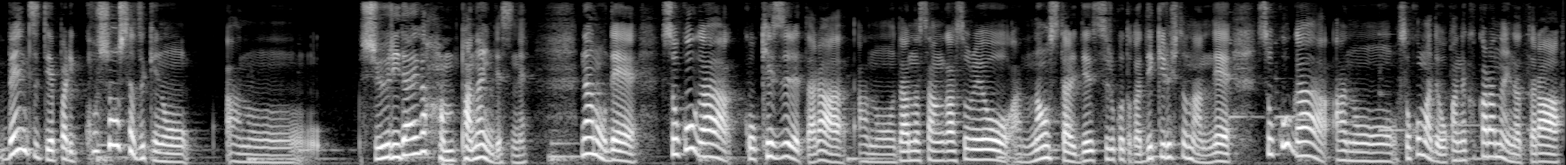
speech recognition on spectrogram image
ベンツってやっぱり故障した時のあの修理代が半端ないんですね。なので、そこがこう削れたら、あの、旦那さんがそれをあの直したりですることができる人なんで、そこが、あの、そこまでお金かからないんだったら、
